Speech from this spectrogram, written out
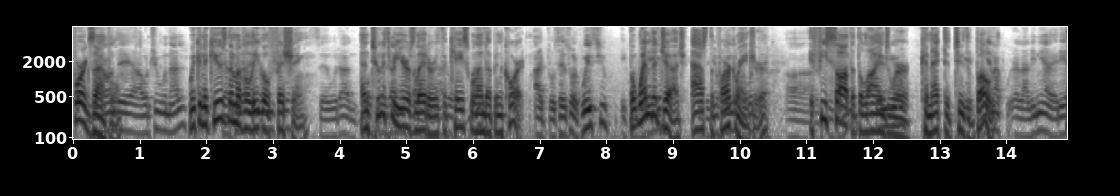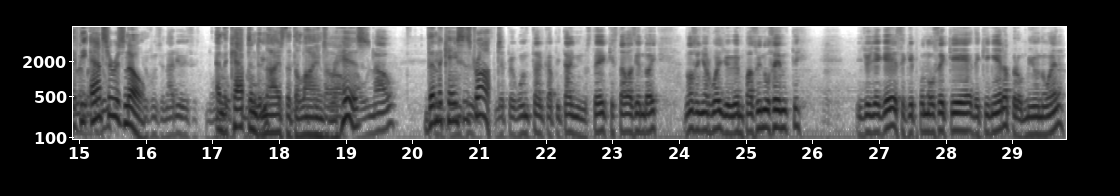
For example, we can accuse them of illegal fishing, and two or three years later, the case will end up in court. But when the judge asked the park ranger if he saw that the lines were connected to the boat, if the answer is no, and the captain denies that the lines were his, then the case is dropped. No, señor juez, yo iba en paso inocente y yo llegué, ese equipo no sé qué, de quién era, pero mío no era.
